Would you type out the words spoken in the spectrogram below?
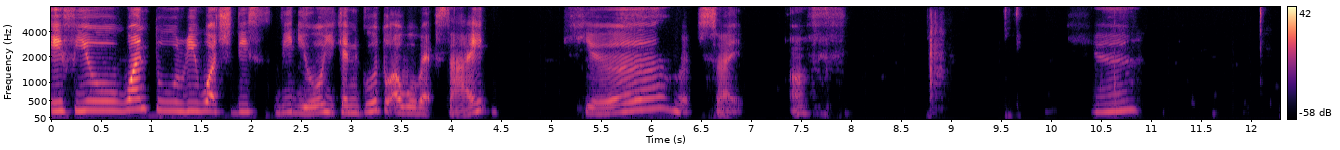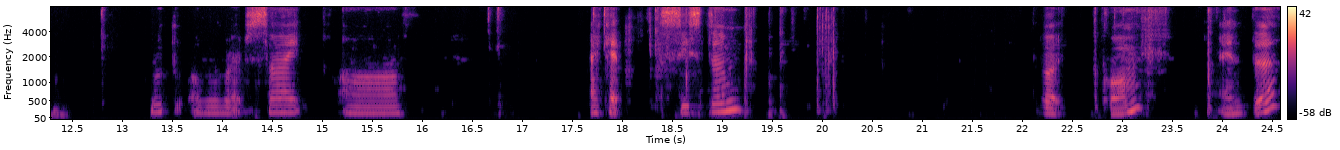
if you want to rewatch this video, you can go to our website. Here, website of here. Go to our website of ACAD system dot com. Enter.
